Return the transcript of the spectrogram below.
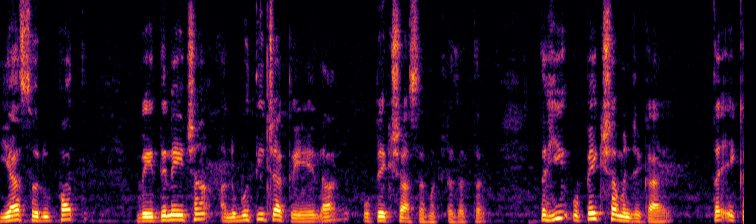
या स्वरूपात वेदनेच्या अनुभूतीच्या क्रियेला उपेक्षा असं म्हटलं जातं. तर ही उपेक्षा म्हणजे काय? तर एक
